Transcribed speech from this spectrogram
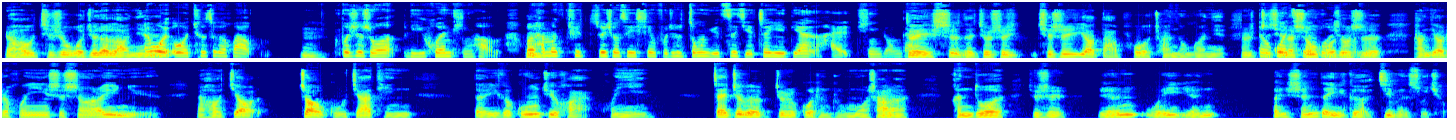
然后其实我觉得老年，哎，我我说这个话，嗯，不是说离婚挺好的，或者他们去追求自己幸福，就是忠于自己这一点还挺勇敢。对，是的，就是其实要打破传统观念，就是之前的生活都是强调着婚姻是生儿育女，然后教照顾家庭的一个工具化婚姻，在这个就是过程中磨杀了很多就是人为人本身的一个基本诉求，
